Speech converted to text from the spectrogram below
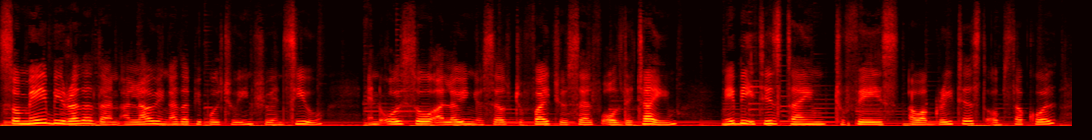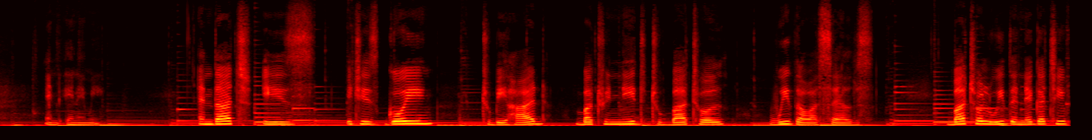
So maybe rather than allowing other people to influence you and also allowing yourself to fight yourself all the time Maybe it is time to face our greatest obstacle and enemy. And that is, it is going to be hard, but we need to battle with ourselves. Battle with the negative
